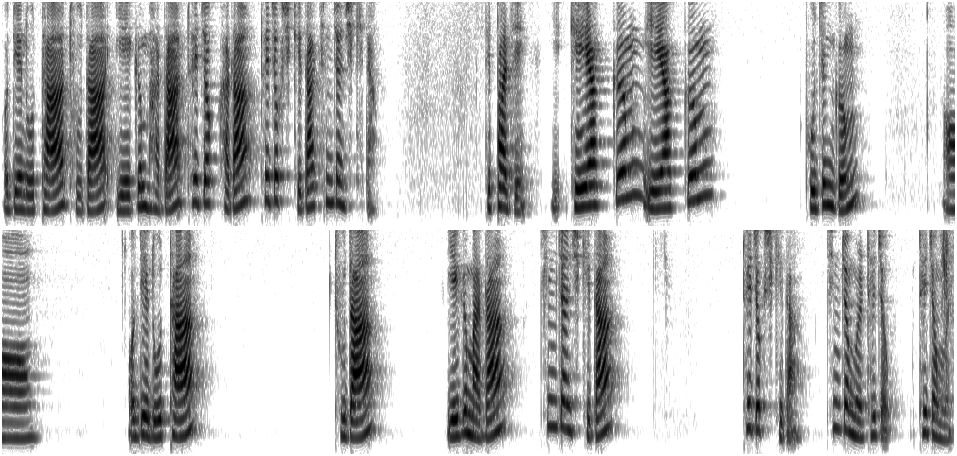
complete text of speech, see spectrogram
어디에 놓다, 두다, 예금하다, 퇴적하다, 퇴적시키다, 침전시키다. 디파짓, 계약금, 예약금, 보증금, 어, 어디에 놓다, 두다, 예금하다, 침전시키다, 퇴적시키다. 침전물, 퇴적, 퇴적물.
